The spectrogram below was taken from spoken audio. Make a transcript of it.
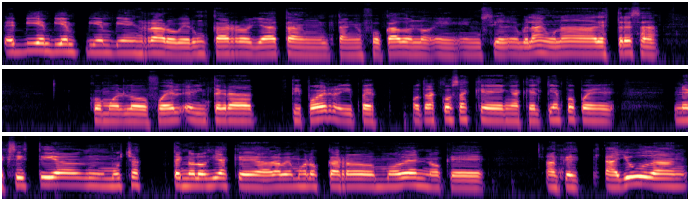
es bien, bien, bien, bien raro ver un carro ya tan, tan enfocado en, en, en, en una destreza como lo fue el, Integra tipo R y pues otras cosas que en aquel tiempo pues no existían muchas tecnologías que ahora vemos en los carros modernos que aunque ayudan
